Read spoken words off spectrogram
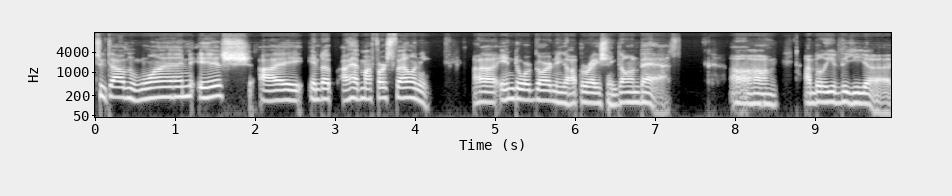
2001 ish, I end up, I have my first felony, uh, indoor gardening operation gone bad. Um, I believe the uh,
